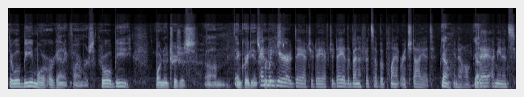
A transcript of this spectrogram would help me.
there will be more organic farmers. There will be more nutritious um, ingredients And we hear day after day after day of the benefits of a plant-rich diet. Yeah, You know, yeah. day, I mean, it's,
